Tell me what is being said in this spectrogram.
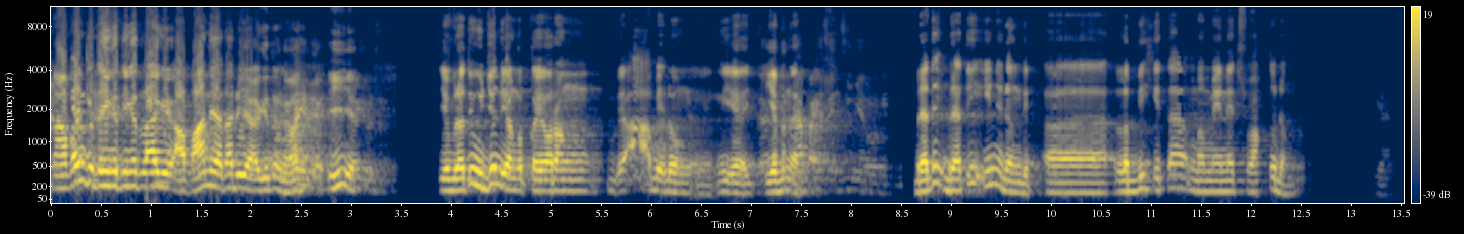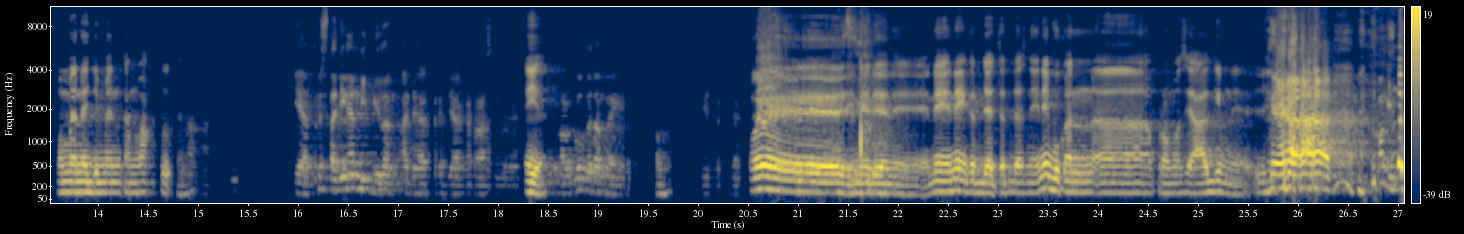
Ngapain kita inget-inget lagi? Apaan ya tadi ya gitu nggak? Ngapain ya? Iya. Ya berarti ujian dianggap kayak orang ya B dong. Iya, iya benar. gitu Berarti berarti ini dong Dip, eh, lebih kita memanage waktu dong. Iya. Memanajemenkan waktu kan. Iya, terus tadi kan dibilang ada kerja keras gitu kan. Iya. Kalau gue tambahin. Oh. Weh, ini dia nih. Ini ini kerja cerdas nih. Ini bukan eh, promosi Agim nih. Emang gitu?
